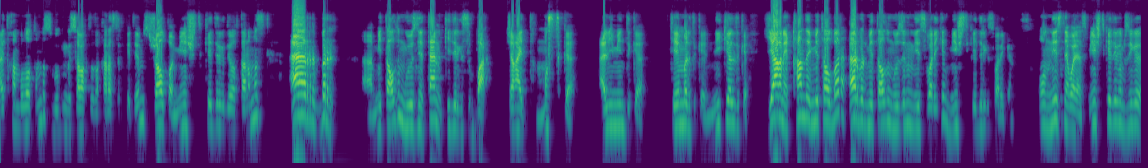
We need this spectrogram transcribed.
айтқан болатынбыз бүгінгі сабақта да қарастырып кетеміз. Жалпы меншікті кедергі деп отқанымыз әрбір ә, металдың өзіне тән кедергісі бар. Жаңа айттық мыстікі алюминдікі темірдікі никельдікі. Яғни қандай металл бар әрбір металдың өзінің несі бар екен? Меншікті кедергісі бар екен. Оның несіне байланысты? Меншікті кедергіміз неге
